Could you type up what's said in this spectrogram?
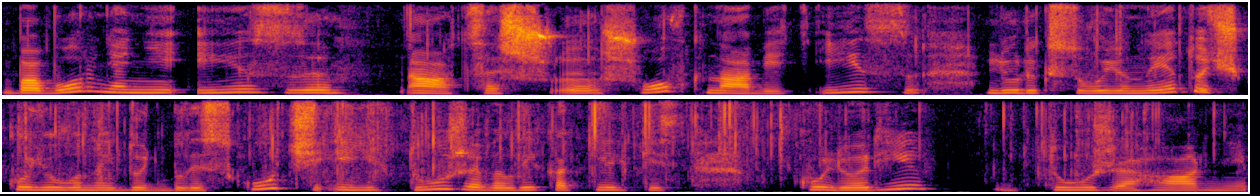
бавовняні із. А, це шовк навіть із люрексовою ниточкою. Вони йдуть блискучі, і їх дуже велика кількість кольорів, дуже гарні.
